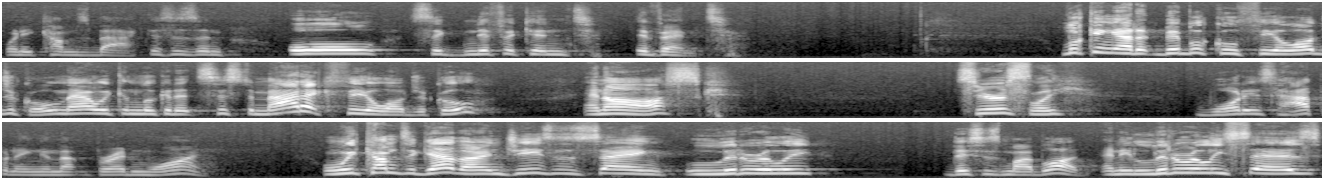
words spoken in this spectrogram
when he comes back. This is an all significant event. Looking at it biblical theological, now we can look at it systematic theological and ask seriously, what is happening in that bread and wine? When we come together and Jesus is saying, literally, this is my blood. And he literally says,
